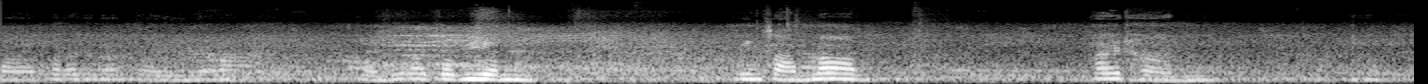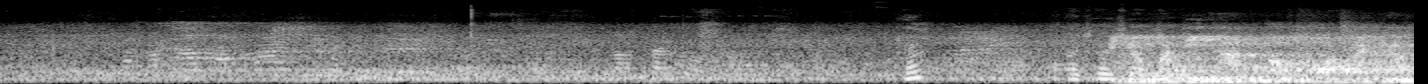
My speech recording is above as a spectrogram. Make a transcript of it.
มาพระรัตนตรัยนะครับก่อนที่เราจะเวียนเวียนสามรอบใต้ฐานนะครับฮะอ่าใช่เป็นใช่ปฏิหารต่อพรนะครับ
